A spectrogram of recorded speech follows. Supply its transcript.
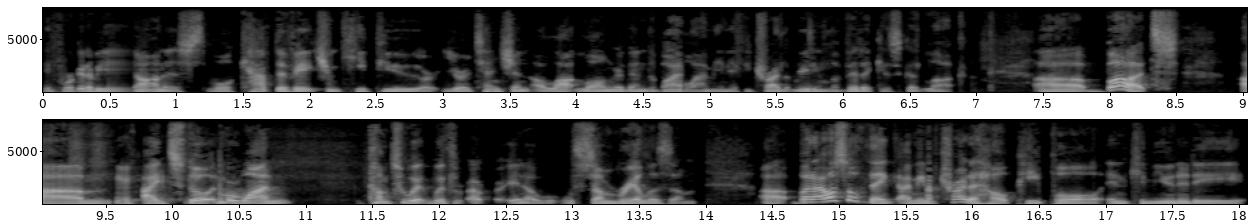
if we're going to be honest, will captivate you and keep you your attention a lot longer than the Bible. I mean, if you try reading Leviticus, good luck. Uh, but um, I still number one come to it with uh, you know with some realism. Uh, but I also think, I mean, I've tried to help people in community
